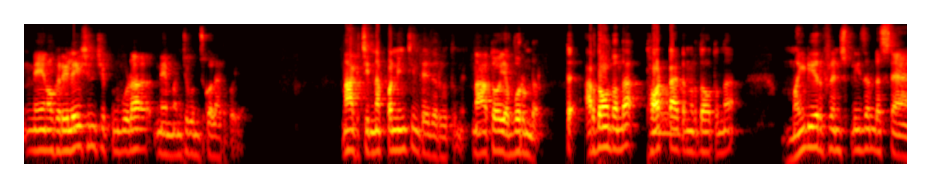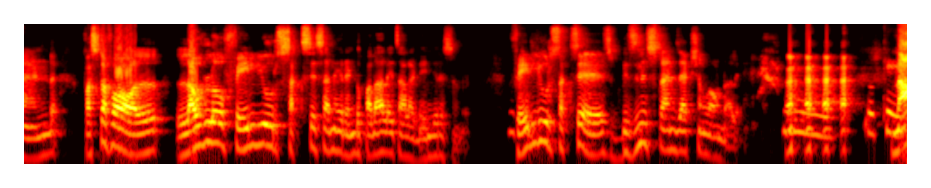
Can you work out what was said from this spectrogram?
నేను ఒక రిలేషన్షిప్ని కూడా నేను మంచిగా ఉంచుకోలేకపోయా నాకు చిన్నప్పటి నుంచి ఇంతే జరుగుతుంది. నాతో ఎవ్వరుండరు. త- అర్థమవుతుందా? థాట్ ప్యాటర్న్ అర్థమవుతుందా? My dear friends please understand first of all లవ్లో ఫెయిల్యూర్ సక్సెస్ అనే రెండు పదాలే చాలా డేంజరస్ అండి. ఫెయిల్యూర్ సక్సెస్ బిజినెస్ ట్రాన్సాక్షన్లో ఉండాలి. నా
